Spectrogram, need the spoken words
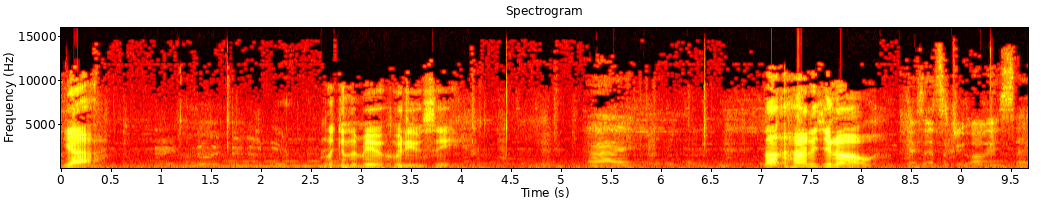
Yeah. Look in the mirror. Who do you see? Hi. That, how did you know? That's what you always say.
